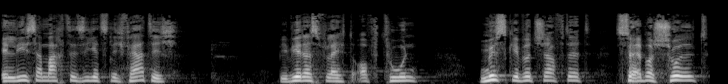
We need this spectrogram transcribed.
Elisa machte sie jetzt nicht fertig, wie wir das vielleicht oft tun, missgewirtschaftet, selber schuld,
